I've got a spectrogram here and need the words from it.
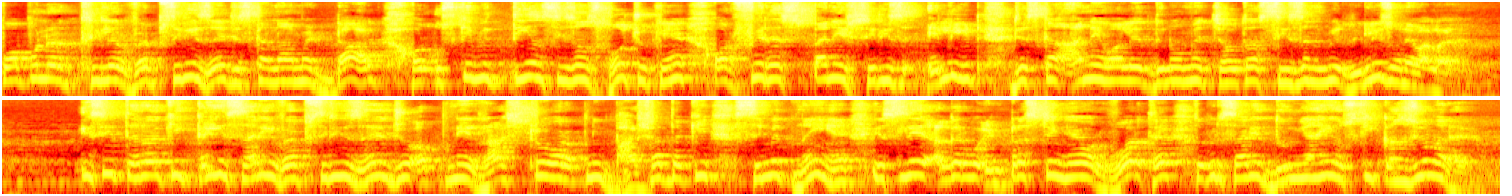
पॉपुलर थ्रिलर वेब सीरीज़ है, जिसका नाम है डार्क और उसके भी तीन सीजन्स हो चुके हैं, और फिर है स्पेनिश सीरीज़ एलिट जिसका आने वाले दिनों में चौथा सीज़न भी रिलीज़ होने वाला है। इसी तरह की कई सारी वेब सीरीज़ है, जो अपने राष्ट्र और अपनी भाषा तक ही सीमित नहीं है, इसलिए अगर वो इंटरेस्टिंग है और वर्थ है तो फिर सारी दुनिया ही उसकी कंज्यूमर है।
